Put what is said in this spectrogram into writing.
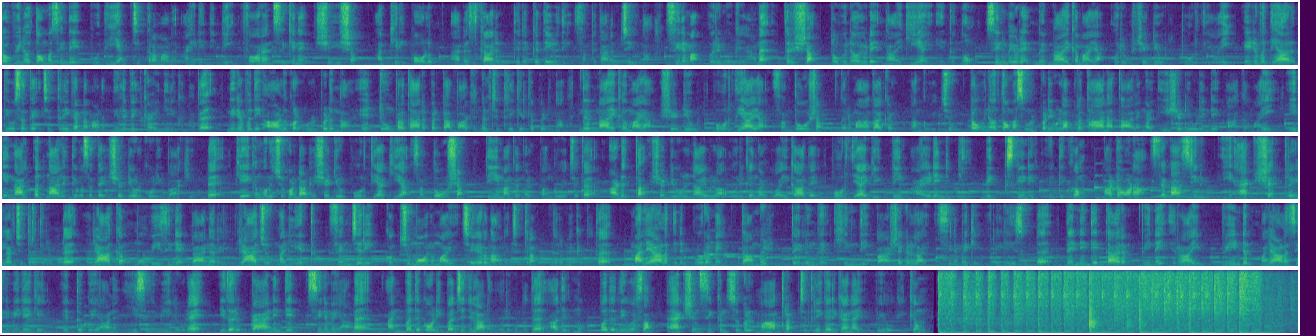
ടൊവിനോ തോമസിന്റെ പുതിയ ചിത്രമാണ് ഐഡന്റിറ്റി ഫോറൻസിക്കിന് ശേഷം അഖിൽ പോളും അനസ്കാനും തിരക്കത്തെഴുതി സംവിധാനം ചെയ്യുന്ന സിനിമ ഒരുങ്ങുകയാണ്. തൃഷ ടൊവിനോയുടെ നായികയായി എത്തുന്നു. സിനിമയുടെ നിർണായകമായ ഒരു ഷെഡ്യൂൾ പൂർത്തിയായി. എഴുപത്തിയാറ് ദിവസത്തെ ചിത്രീകരണമാണ് നിലവിൽ കഴിഞ്ഞിരിക്കുന്നത്. നിരവധി ആളുകൾ ഉൾപ്പെടുന്ന ഏറ്റവും പ്രധാനപ്പെട്ട ഭാഗങ്ങൾ ചിത്രീകരിക്കപ്പെടുന്ന നിർണായകമായ ഷെഡ്യൂൾ പൂർത്തിയായ സന്തോഷം നിർമ്മാതാക്കൾ പങ്കുവച്ചു. ടൊവിനോ തോമസ് ഉൾപ്പെടെയുള്ള പ്രധാന താരങ്ങൾ ഈ ഷെഡ്യൂളിന്റെ ഭാഗമായി. ഇനി നാൽപ്പത്തിനാല് ദിവസത്തെ ഷെഡ്യൂൾ കൂടി ബാക്കിയുണ്ട്. കേക്ക് മുറിച്ചുകൊണ്ടാണ് ഷെഡ്യൂൾ പൂർത്തിയാക്കിയ സന്തോഷം ടീം അംഗങ്ങൾ പങ്കുവച്ചത് അടുത്ത ഷെഡ്യൂളിനായുള്ള ഒരുക്കങ്ങൾ വൈകാതെ പൂർത്തിയാക്കി ടീം ഐഡന്റിറ്റി ബിഗ് സ്ക്രീനിൽ എത്തിക്കും. മഡോണ സെബാസ്റ്റിനും ഈ ആക്ഷൻ ത്രില്ലർ ചിത്രത്തിലുണ്ട്. രാഗം മൂവീസിന്റെ ബാനറിൽ രാജു മല്യത്ത് സെഞ്ചുറി കൊച്ചുമോനുമായി ചേർന്നാണ് ചിത്രം നിർമ്മിക്കുന്നത്. മലയാളത്തിന് പുറമെ തമിഴ് തെലുങ്ക് ഹിന്ദി ഭാഷകളിലായി സിനിമയ്ക്ക് റിലീസുണ്ട്. തെന്നിന്ത്യൻ താരം വിനയ് റായും വീണ്ടും മലയാള സിനിമയിലേക്ക് എത്തുകയാണ് ഈ സിനിമയിലൂടെ. ഇതൊരു പാൻ ഇന്ത്യൻ സിനിമയാണ്. അൻപത് കോടി ബജറ്റിലാണ് ഒരുങ്ങുന്നത്. അതിൽ മുപ്പത് ദിവസം ആക്ഷൻ സീക്വൻസുകൾ മാത്രം ചിത്രീകരിക്കാനായി ഉപയോഗിക്കും.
